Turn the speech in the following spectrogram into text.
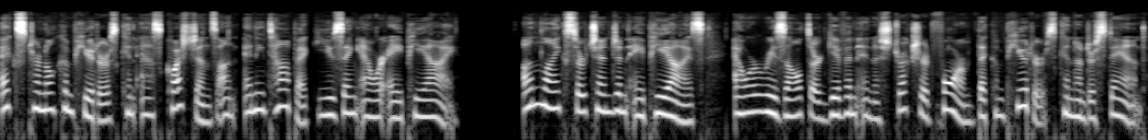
external computers can ask questions on any topic using our API. Unlike search engine APIs, our results are given in a structured form that computers can understand.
